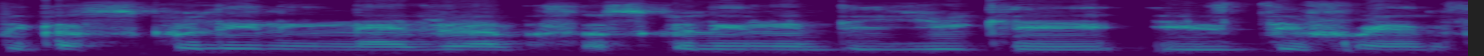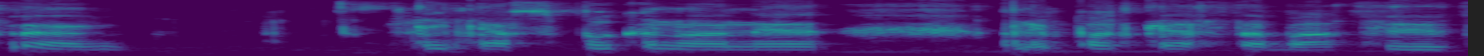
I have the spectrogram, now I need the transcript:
because schooling in Nigeria versus schooling in the UK is different and I think I've spoken on a on a podcast about it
